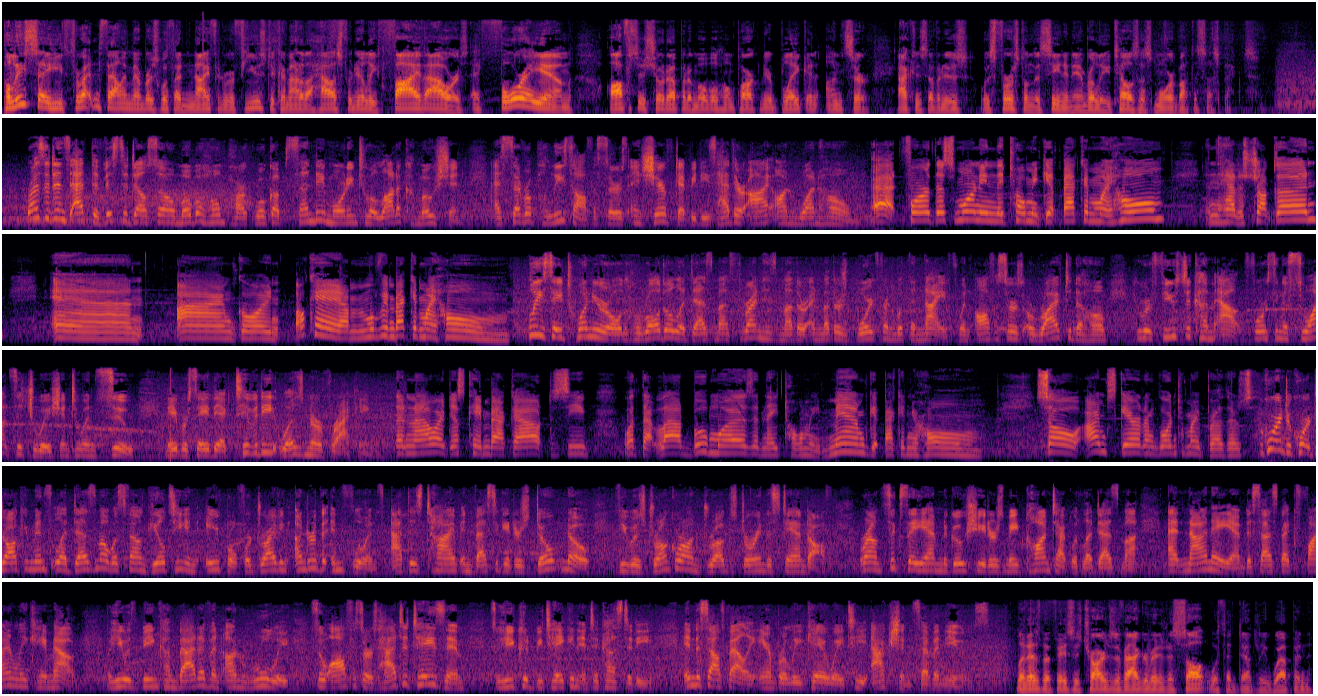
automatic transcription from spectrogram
Police say he threatened family members with a knife and refused to come out of the house for nearly five hours. At 4 a.m., officers showed up at a mobile home park near Blake and Unser. Action 7 News was first on the scene, and Amber Lee tells us more about the suspects. Residents at the Vista del Sol mobile home park woke up Sunday morning to a lot of commotion as several police officers and sheriff deputies had their eye on one home. At 4 this morning, they told me get back in my home and they had a shotgun and I'm going, okay, I'm moving back in my home. Police say 20 year old Geraldo Ledesma threatened his mother and mother's boyfriend with a knife. When officers arrived to the home, he refused to come out, forcing a SWAT situation to ensue. Neighbors say the activity was nerve wracking. Then now I just came back out to see what that loud boom was, and they told me, ma'am, get back in your home. So I'm scared I'm going to my brother's. According to court documents, Ledesma was found guilty in April for driving under the influence. At this time, investigators don't know if he was drunk or on drugs during the standoff. Around 6 a.m., negotiators made contact with Ledesma. At 9 a.m., the suspect finally came out, but he was being combative and unruly, so officers had to tase him so he could be taken into custody. In the South Valley, Amber Lee, KOAT Action 7 News. Ledesma faces charges of aggravated assault with a deadly weapon.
